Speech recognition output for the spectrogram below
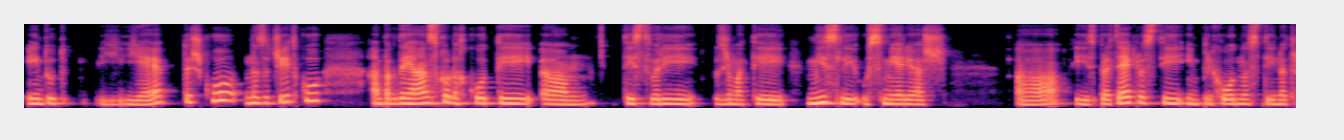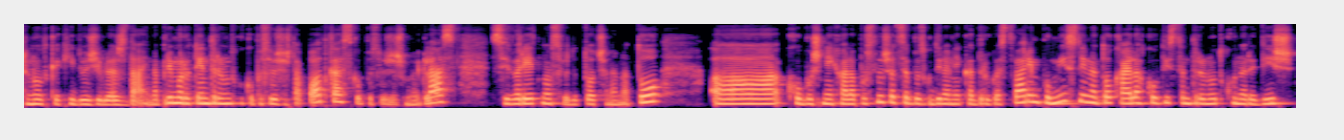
in tudi je težko na začetku, ampak dejansko lahko te um, te stvari, oziroma te misli, usmerjaš uh, iz preteklosti in prihodnosti na trenutke, ki jih doživljaš zdaj. Naprimer, v tem trenutku, ko poslušaš ta podcast, ko poslušaš moj glas, si verjetno osredotočena na to. Uh, ko boš nehala poslušati, se bo zgodila neka druga stvar, in pomisli na to, kaj lahko v tistem trenutku narediš,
